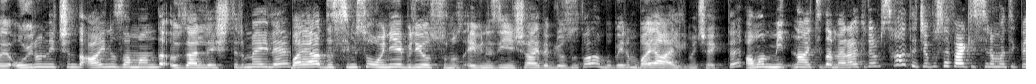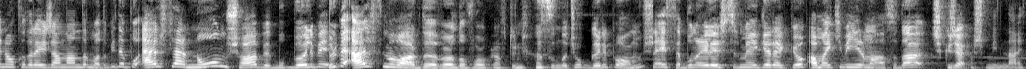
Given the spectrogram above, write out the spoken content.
e, oyunun içinde aynı zamanda özelleştirmeyle bayağı The Sims'i oynayabiliyorsunuz. Evinizi inşa edebiliyorsunuz falan. Bu benim bayağı ilgimi çekti. Ama Midnight'ı da merak ediyorum. Sadece bu seferki sinematik beni o kadar heyecanlandırmadı. Bir de bu elfler ne olmuş abi? Bu böyle bir böyle bir elf mi vardı World of Warcraft dünyasında? Çok garip olmuş. Neyse bunu eleştirmeye gerek yok. Ama 2026'da çıkacakmış Midnight.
